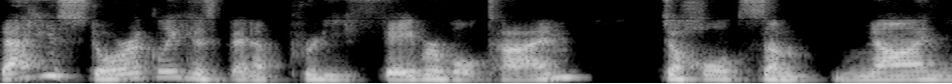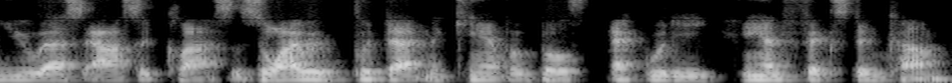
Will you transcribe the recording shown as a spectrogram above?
that historically has been a pretty favorable time to hold some non US asset classes. So I would put that in the camp of both equity and fixed income.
